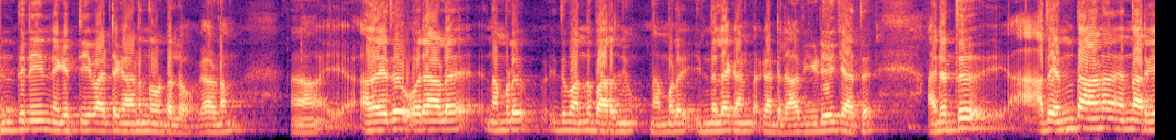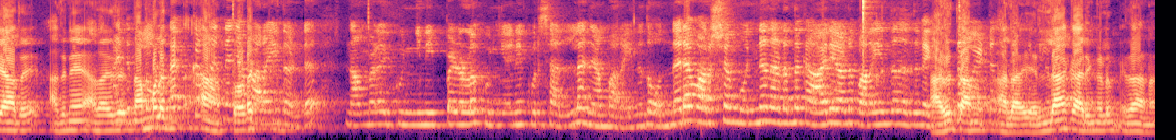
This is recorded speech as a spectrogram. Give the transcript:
എന്തിനേയും നെഗറ്റീവായിട്ട് കാണുന്നുണ്ടല്ലോ. കാരണം അതായത് ഒരാളെ നമ്മൾ ഇത് വന്ന് പറഞ്ഞു നമ്മൾ ഇന്നലെ കണ്ട കണ്ടില്ല ആ വീഡിയോയ്ക്കകത്ത്. അതിനകത്ത് അത് എന്താണ് എന്നറിയാതെ അതിനെ അതായത് നമ്മൾ ആ പറയുന്നുണ്ട്. നമ്മളെ കുഞ്ഞിന് ഇപ്പോഴുള്ള കുഞ്ഞിനെ കുറിച്ചല്ല ഞാൻ പറയുന്നത്. ഒന്നര വർഷം മുന്നേ നടന്ന കാര്യമാണ് പറയുന്നത് അത് അല്ല എല്ലാ കാര്യങ്ങളും ഇതാണ്.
